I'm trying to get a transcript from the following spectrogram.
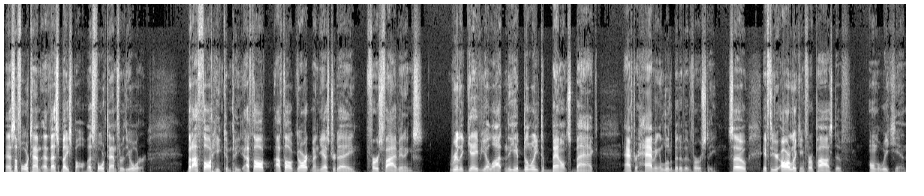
that's a four time. uh, That's baseball. That's four time through the order. But I thought he competed. I thought I thought Gartman yesterday, first five innings, really gave you a lot and the ability to bounce back after having a little bit of adversity. So if you are looking for a positive on the weekend,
